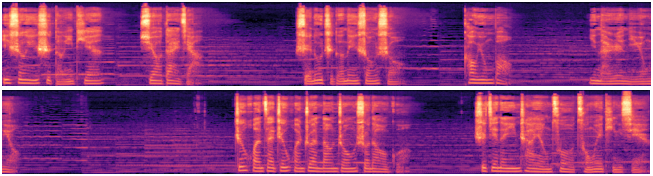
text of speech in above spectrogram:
一生一世等一天，需要代价。谁都值得那一双手，靠拥抱，一男人你拥有。”甄嬛在《甄嬛传》当中说到过：“世间的阴差阳错从未停歇，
